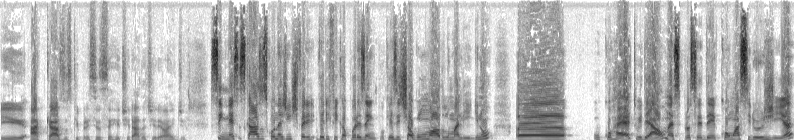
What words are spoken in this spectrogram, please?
E há casos que precisa ser retirada a tireoide? Sim, nesses casos, quando a gente verifica, por exemplo, que existe algum nódulo maligno, uh, o correto, o ideal, né, se proceder com a cirurgia.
